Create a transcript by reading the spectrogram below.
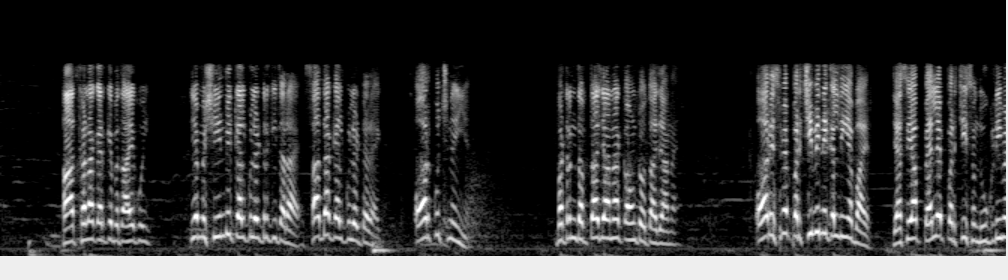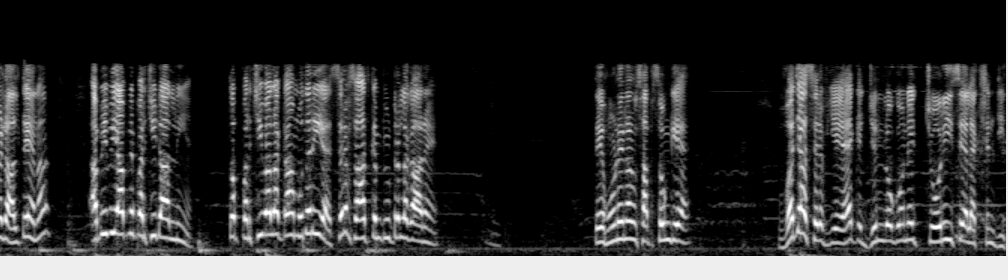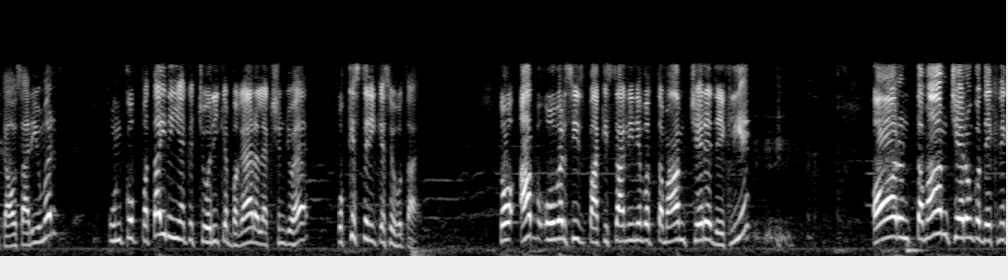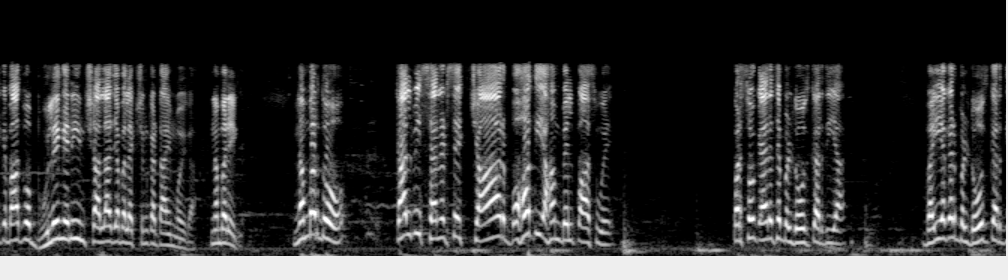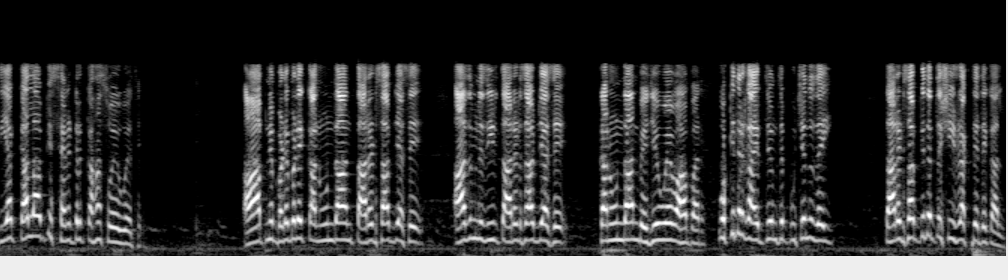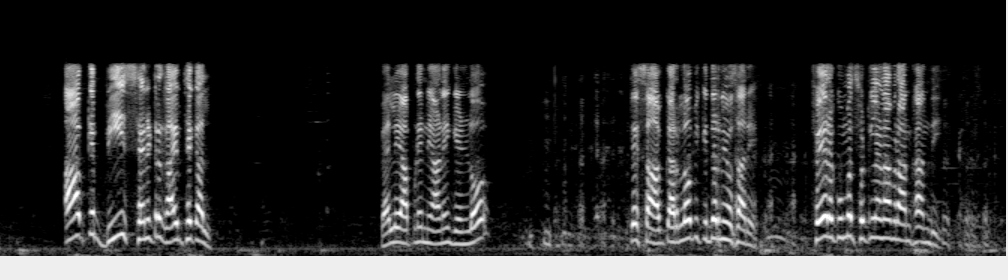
हाथ खड़ा करके बताए कोई। ये मशीन भी कैलकुलेटर की तरह है, सादा कैलकुलेटर है और कुछ नहीं है। बटन दबता जाना, काउंट होता जाना है। और इसमें पर्ची भी निकलनी है बाहर। जैसे आप पहले पर्ची संदूकड़ी में डालते हैं ना, अभी भी आपने पर्ची डालनी है। तो पर्ची वाला काम उधर ही है, सिर्फ़ सात कंप्यूटर लगा रहे हैं। ते हुण इन्हों सब सुन गया वजह सिर्फ़ यह है कि जिन लोगों ने चोरी से इलेक्शन जीता हो सारी उम्र, उनको पता ही नहीं है कि चोरी के बगैर इलेक्शन जो है, वो किस तरीके से होता है। तो अब ओवरसीज पाकिस्तानी ने वो तमाम चेहरे देख लिए, और उन तमाम चेहरों को देखने के बाद वो भूलेंगे नहीं इंशाला जब इलेक्शन का टाइम होएगा। नंबर एक। नंबर दो, कल भी सेनेट से चार बहुत ही अहम बिल पास हुए। परसों कह रहे थे बलडोज कर दिया। भाई अगर बलडोज कर दिया कल आपके सेनेटर कहां सोए हुए थे आपने बड़े बड़े कानूनदान तारड़ साहब जैसे आजम नजीर तारड़ साहब जैसे कानूनदान भेजे हुए वहां पर वो किधर गायब थे उनसे पूछे तो सही तारड़ साहब किधर तशरीफ रखते थे कल आपके 20 सेनेटर गायब थे कल पहले अपने न्याणे गिन लो ਤੇ ਹਿਸਾਬ ਕਰ ਲਓ ਵੀ ਕਿੱਧਰ ਨੇ ਉਹ ਸਾਰੇ ਫੇਰ ਹਕੂਮਤ ਸੁੱਟ ਲੈਣਾ ਇਮਰਾਨ ਖਾਨ ਦੀ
